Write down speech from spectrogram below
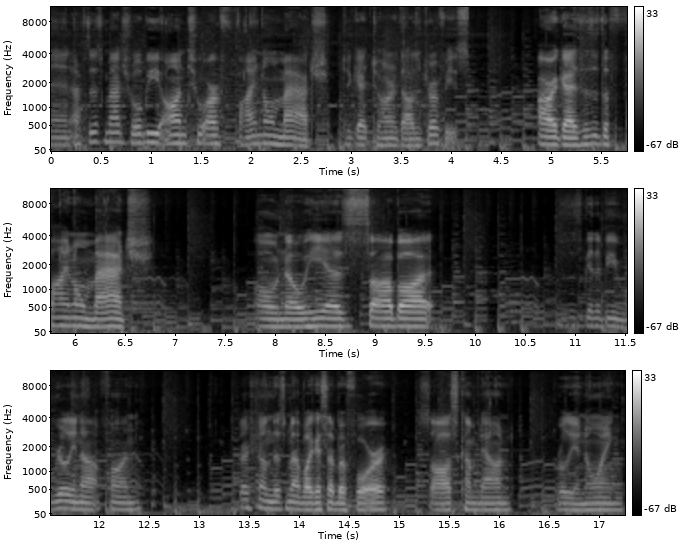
And after this match, we'll be on to our final match to get 200,000 trophies. Alright guys, this is the final match. Oh no, he has Sawbot. This is gonna be really not fun. Especially on this map, like I said before, saws come down, really annoying.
